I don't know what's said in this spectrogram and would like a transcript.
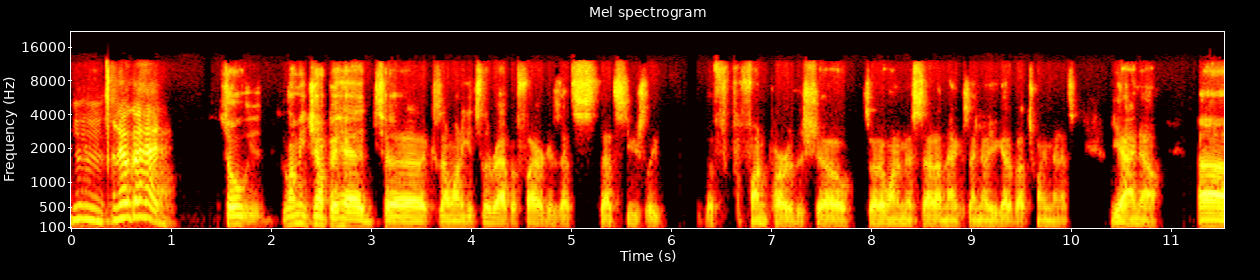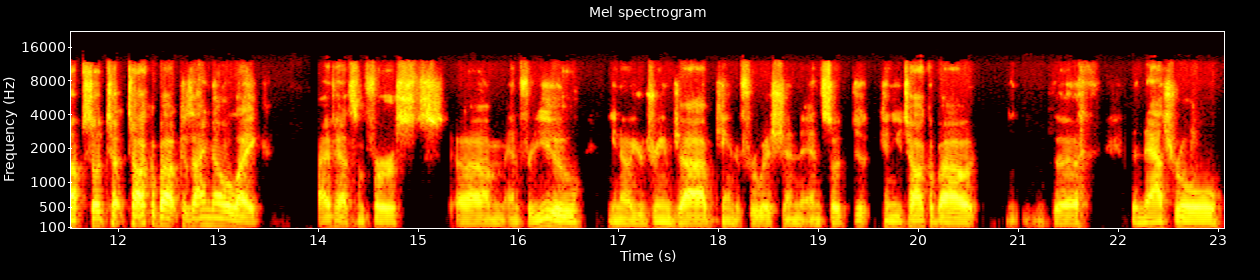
Mm-hmm. no go ahead. So let me jump ahead to because i want to get to the rapid fire because that's that's usually the f- fun part of the show. So i don't want to miss out on that because i know you got about 20 minutes. Yeah i know. Uh, so t- talk about because i know like I've had some firsts, um, and for you, you know, your dream job came to fruition. And so, can you talk about the the natural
